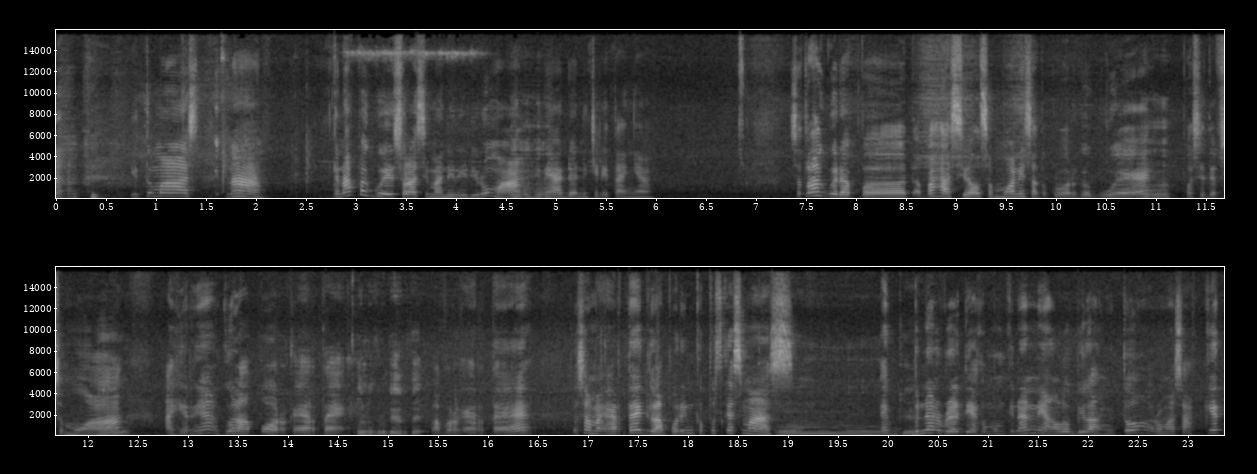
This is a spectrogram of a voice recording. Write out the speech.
Itu Mas. Nah, kenapa gue isolasi mandiri di rumah? Ini ada nih ceritanya. Setelah gue dapet apa hasil semua nih satu keluarga gue Heeh. positif semua, akhirnya gue lapor ke RT. Oh lapor ke RT. Lapor ke RT, terus sama RT dilaporin ke puskesmas. Oh. eh benar berarti ya kemungkinan yang lo bilang itu rumah sakit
